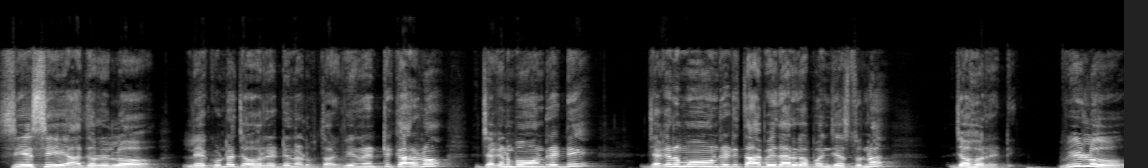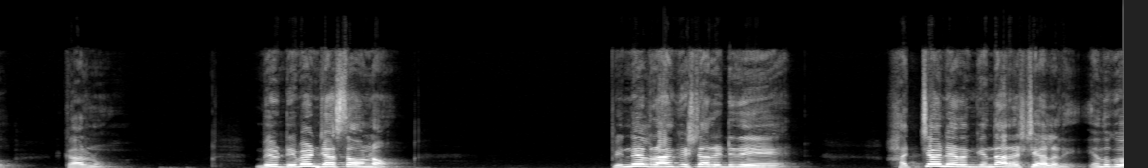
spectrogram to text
సిఎస్సి ఆధ్వర్యంలో లేకుండా జవహర్ రెడ్డి నడుపుతారు వీనంటి కారణం జగన్మోహన్ రెడ్డి జగన్మోహన్ రెడ్డి తాబేదారుగా పనిచేస్తున్న జవహర్ రెడ్డి. వీళ్ళు కారణం. మేము డిమాండ్ చేస్తూ ఉన్నాం. పిన్నెల రామకృష్ణారెడ్డిని హత్యా నేరం కింద అరెస్ట్ చేయాలని. ఎందుకు?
